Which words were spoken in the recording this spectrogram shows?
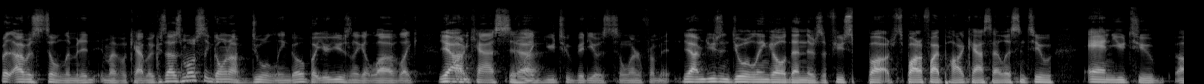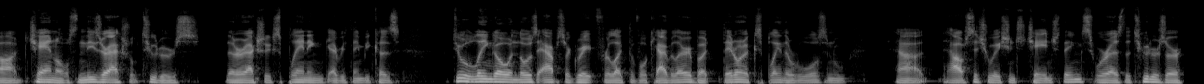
but I was still limited in my vocabulary because I was mostly going off Duolingo. But you're using like a lot of like Yeah, I'm- podcasts and yeah. like YouTube videos to learn from it. Yeah, I'm using Duolingo. Then there's a few spot, Spotify podcasts I listen to and YouTube uh, channels, and these are actual tutors that are actually explaining everything because Duolingo and those apps are great for like the vocabulary, but they don't explain the rules and uh, how situations change things. Whereas the tutors are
